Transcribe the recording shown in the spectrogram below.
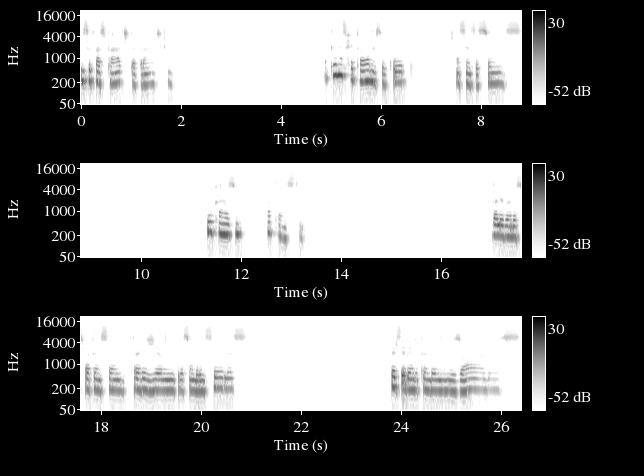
Isso faz parte da prática. Apenas retorne ao seu corpo, às sensações. No caso, a testa. Vá levando a sua atenção para a região entre as sobrancelhas, percebendo também os olhos,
